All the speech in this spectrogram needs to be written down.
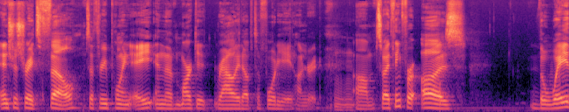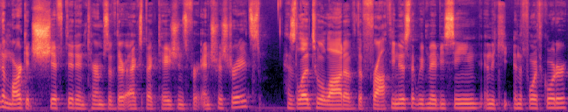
interest rates fell to 3.8 and the market rallied up to 4,800. Um, so I think for us, the way the market shifted in terms of their expectations for interest rates has led to a lot of the frothiness that we've maybe seen in the in the fourth quarter.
